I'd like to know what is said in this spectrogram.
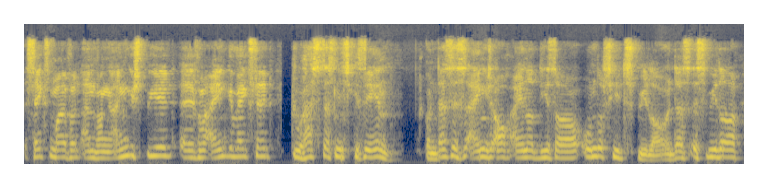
sechsmal von Anfang an gespielt, elfmal eingewechselt, du hast das nicht gesehen. Und das ist eigentlich auch einer dieser Unterschiedsspieler. Und das ist wieder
